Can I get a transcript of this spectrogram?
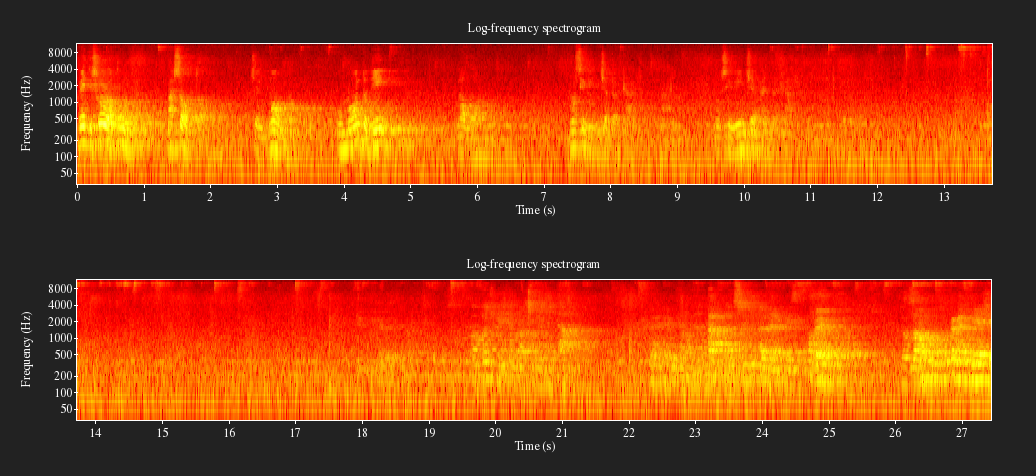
vedi solo la punta, ma sotto c'è il mondo, un mondo di lavoro. Non si vince per caso, mai, non si vince mai per caso. Ma poi ci mettiamo la Vabbè, non sono tutte le 10,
